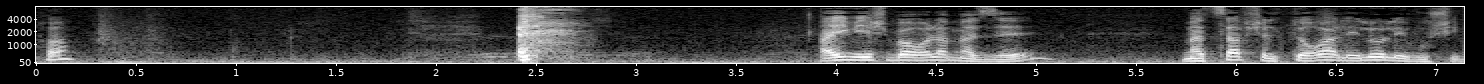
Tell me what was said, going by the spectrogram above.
נכון? האם יש בעולם הזה מצב של תורה ללא לבושים?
